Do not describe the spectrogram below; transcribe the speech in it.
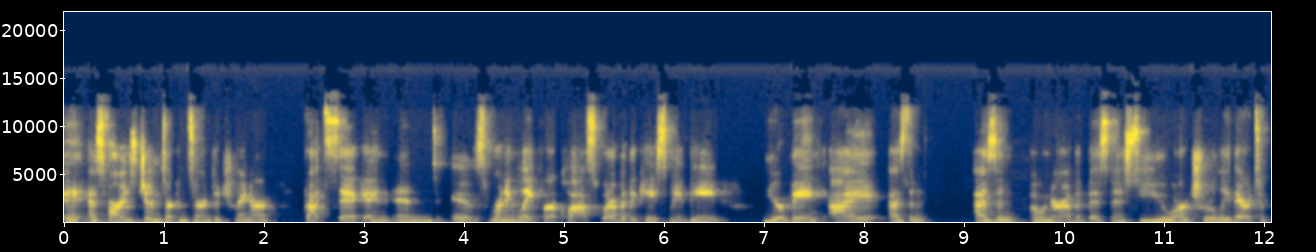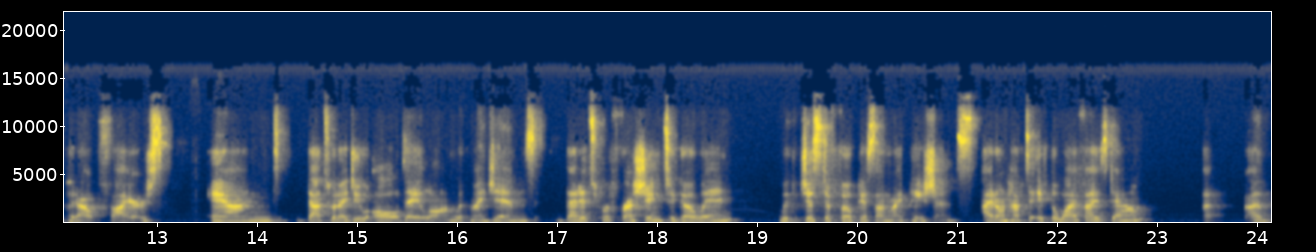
as far as gyms are concerned, a trainer got sick and and is running late for a class, whatever the case may be. You're being I as an as an owner of a business, you are truly there to put out fires. And that's what I do all day long with my gyms, that it's refreshing to go in with just a focus on my patients. I don't have to, if the Wi Fi is down, I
